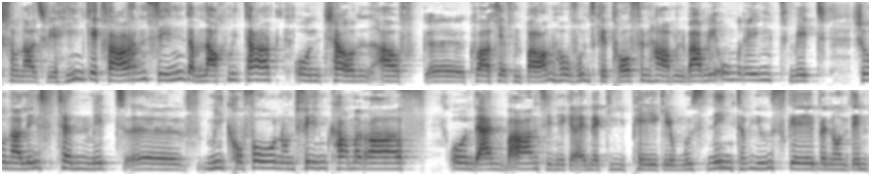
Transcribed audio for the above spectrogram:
Schon als wir hingefahren sind am Nachmittag und schon auf äh, quasi auf dem Bahnhof uns getroffen haben, waren wir umringt mit Journalisten, mit äh, Mikrofon und Filmkameras und ein wahnsinniger Energiepegel und mussten Interviews geben und in,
